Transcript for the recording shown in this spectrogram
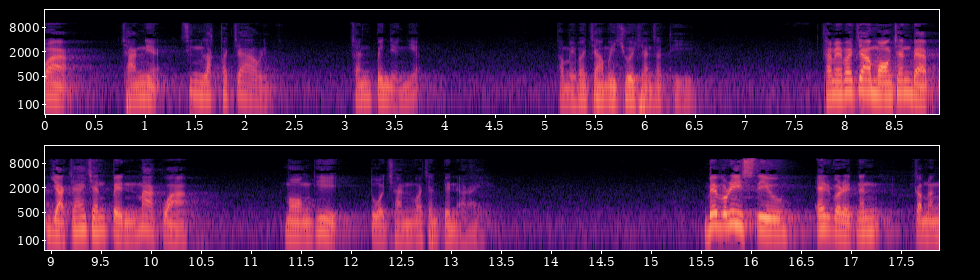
ว่าฉันเนี่ยซึ่งรักพระเจ้าเนี่ยฉันเป็นอย่างเนี้ยทำไมพระเจ้าไม่ช่วยฉันสักทีทำไมพระเจ้ามองฉันแบบ อยากจะให้ฉันเป็นมากกว่า มองที่ตัวฉันว่าฉันเป็นอะไรเบเวอรี่สตีลเอ็ดเวอร์เรตนั้นกำลัง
